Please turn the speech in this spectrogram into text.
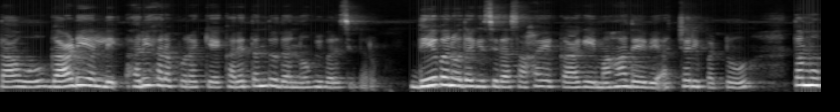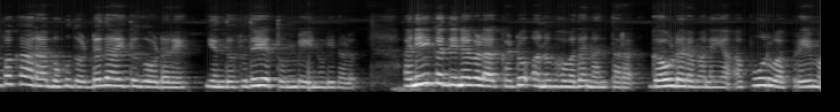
ತಾವು ಗಾಡಿಯಲ್ಲಿ ಹರಿಹರಪುರಕ್ಕೆ ಕರೆತಂದುದನ್ನು ವಿವರಿಸಿದರು. ದೇವನೊದಗಿಸಿದ ಸಹಾಯಕ್ಕಾಗಿ ಮಹಾದೇವಿ ಅಚ್ಚರಿಪಟ್ಟು, ತಮ್ಮ ಉಪಕಾರ ಬಹುದೊಡ್ಡದಾಯಿತು ಗೌಡರೇ ಎಂದು ಹೃದಯ ತುಂಬಿ ನುಡಿದಳು. ಅನೇಕ ದಿನಗಳ ಕಟು ಅನುಭವದ ನಂತರ ಗೌಡರ ಮನೆಯ ಅಪೂರ್ವ ಪ್ರೇಮ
